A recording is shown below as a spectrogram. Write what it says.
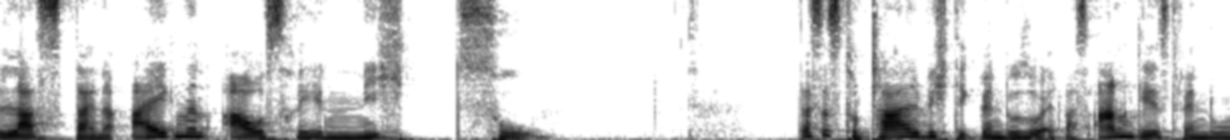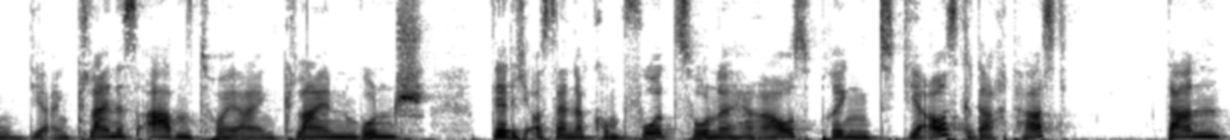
lass deine eigenen Ausreden nicht zu. Das ist total wichtig, wenn du so etwas angehst, wenn du dir ein kleines Abenteuer, einen kleinen Wunsch, der dich aus deiner Komfortzone herausbringt, dir ausgedacht hast, dann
